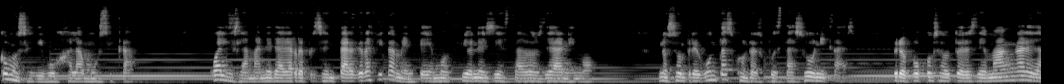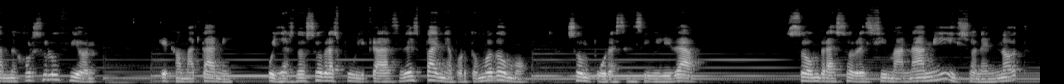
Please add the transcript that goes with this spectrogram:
¿Cómo se dibuja la música? ¿Cuál es la manera de representar gráficamente emociones y estados de ánimo? No son preguntas con respuestas únicas, pero pocos autores de manga le dan mejor solución que Kamatani, cuyas dos obras publicadas en España por Tomodomo son pura sensibilidad. Sombras sobre Shimanami y Shonen Not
